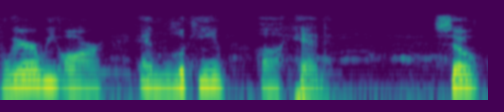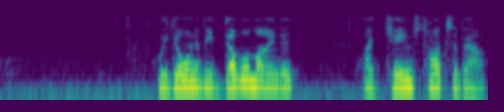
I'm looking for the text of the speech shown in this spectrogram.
where we are and looking ahead. So, we don't want to be double minded, like James talks about,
